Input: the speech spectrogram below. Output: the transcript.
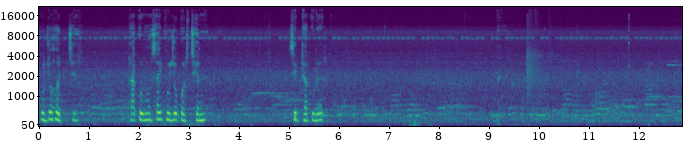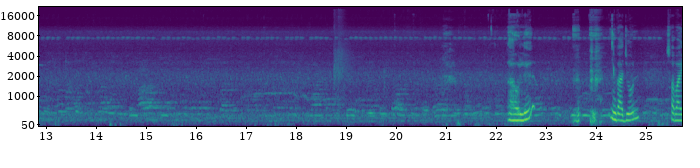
পুজো হচ্ছে। ঠাকুর মশাই পুজো করছেন শিব ঠাকুরের। তাহলে গাজন সবাই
